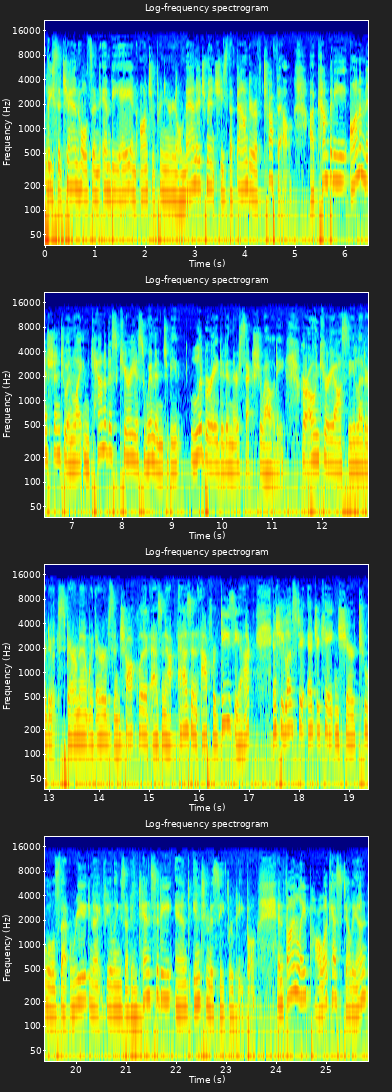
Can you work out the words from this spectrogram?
Lisa Chan holds an MBA in entrepreneurial management. She's the founder of TrufElle, a company on a mission to enlighten cannabis curious women to be liberated in their sexuality. Her own curiosity led her to experiment with herbs and chocolate as an, as an aphrodisiac, and she loves to educate and share tools that reignite feelings of intensity and intimacy for people. And finally, Paula Castellon.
